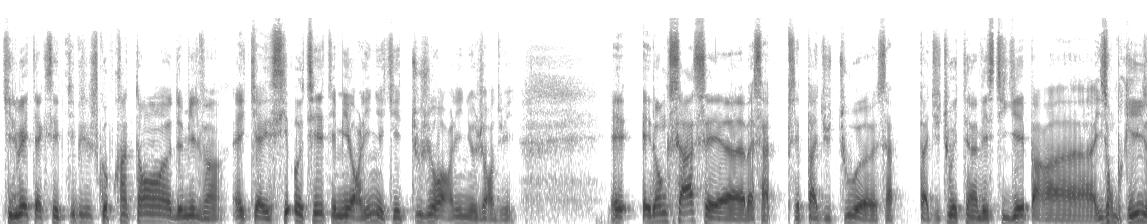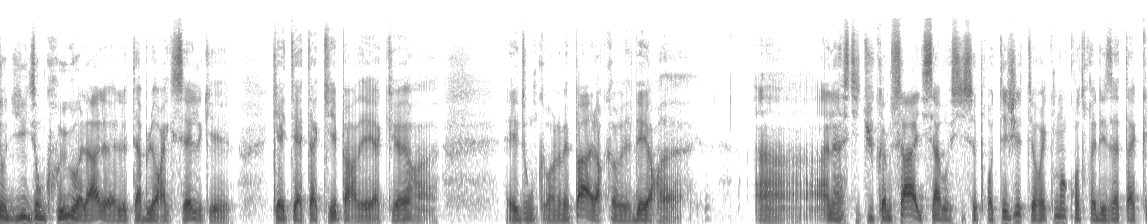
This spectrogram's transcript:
qui lui a été accessible jusqu'au printemps 2020 et qui a aussi été mis hors ligne et qui est toujours hors ligne aujourd'hui. Et, donc ça, c'est euh, bah, ça, c'est pas du tout, euh, ça pas du tout été investigué par. Euh, ils ont pris, ils ont dit, ils ont cru, voilà, le, le tableur Excel qui, est, qui, a été attaqué par des hackers. et donc on ne le met pas, alors que d'ailleurs. Un, un, institut comme ça, ils savent aussi se protéger théoriquement contre des attaques.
